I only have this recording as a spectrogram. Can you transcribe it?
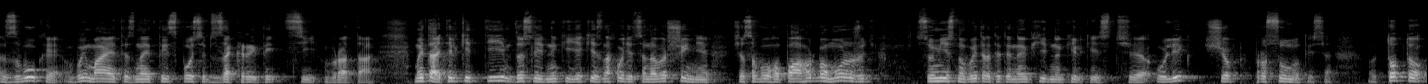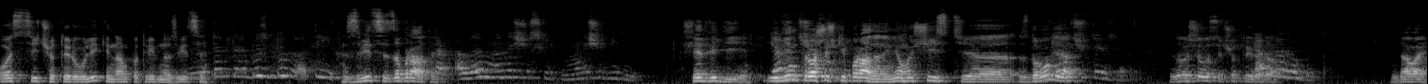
звуки. Ви маєте знайти спосіб закрити ці врата. Мета тільки ті дослідники, які знаходяться на вершині часового пагорба, можуть сумісно витратити необхідну кількість е, улік, щоб просунутися. Тобто, ось ці чотири уліки нам потрібно звідси, Ну так треба збирати їх. звідси забрати. Так, але в мене ще скільки? В мене ще дві дії. Ще дві дії. І Я він хочу трошечки робити. поранений. В нього шість е, здоров'я. чотири зараз. Залишилося чотири. Як Да. ви робите? Давай.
